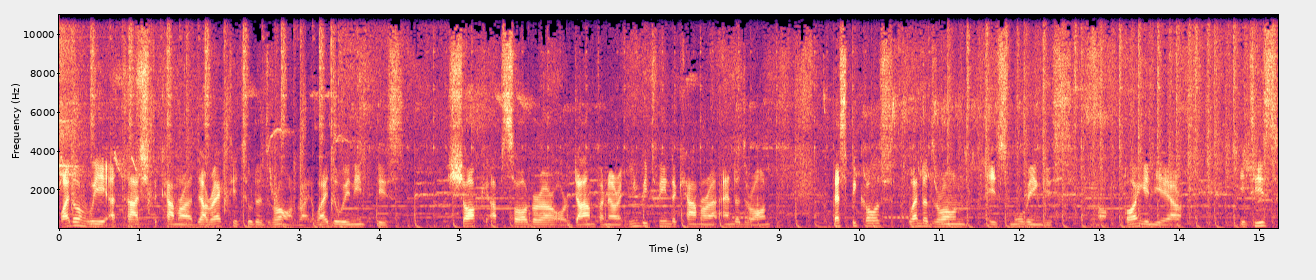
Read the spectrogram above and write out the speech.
why don't we attach the camera directly to the drone, right? Why do we need this shock absorber or dampener in between the camera and the drone? That's because when the drone is moving, is you know, going in the air, it is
